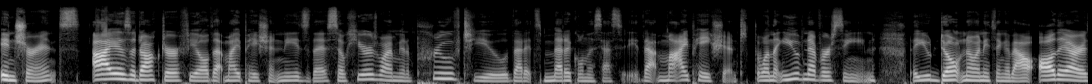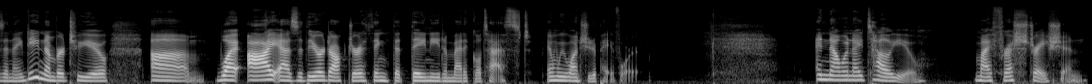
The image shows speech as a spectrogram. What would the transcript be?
insurance. I, as a doctor, feel that my patient needs this. So here's why I'm going to prove to you that it's medical necessity, that my patient, the one that you've never seen, that you don't know anything about, all they are is an ID number to you. Um, why I, as your doctor, think that they need a medical test and we want you to pay for it. And now, when I tell you my frustration,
